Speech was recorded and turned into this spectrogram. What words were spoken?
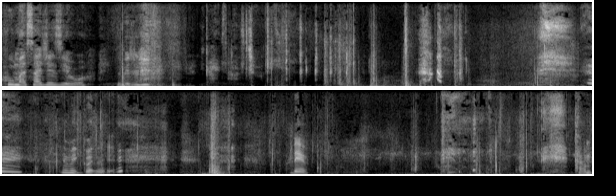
who massages your vagina? Guys, I was joking. Let me go there. Dave. Come.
